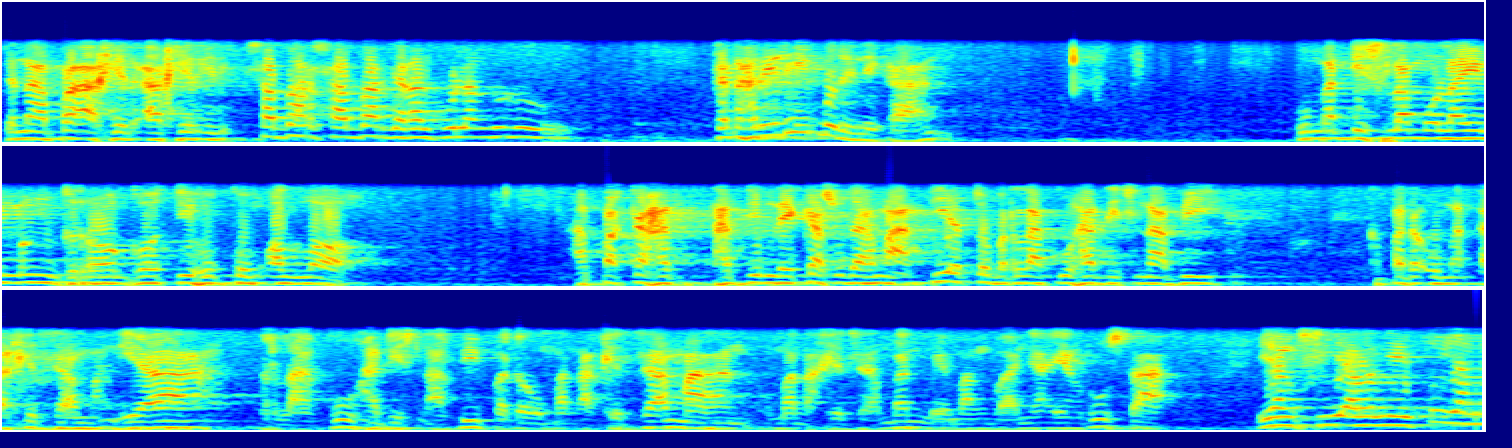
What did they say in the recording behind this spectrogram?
Kenapa akhir-akhir ini? Sabar-sabar, jangan pulang dulu. Kan hari libur ini kan. Umat Islam mulai menggerogoti hukum Allah. Apakah hati mereka sudah mati atau berlaku hadis Nabi kepada umat akhir zaman? Ya, berlaku hadis Nabi pada umat akhir zaman. Umat akhir zaman memang banyak yang rusak. Yang sialnya itu yang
